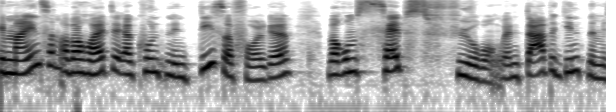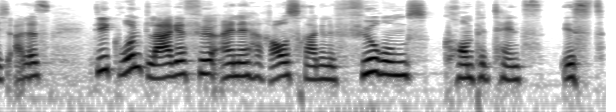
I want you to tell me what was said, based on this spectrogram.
gemeinsam aber heute erkunden in dieser Folge, warum Selbstführung, wenn da beginnt nämlich alles, die Grundlage für eine herausragende Führungskompetenz ist.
